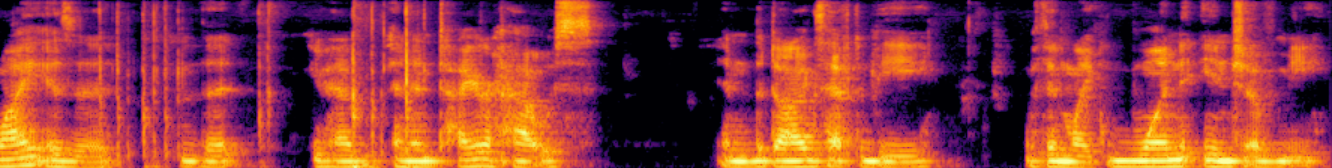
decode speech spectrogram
Why is it that you have an entire house and the dogs have to be within like one inch of me.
